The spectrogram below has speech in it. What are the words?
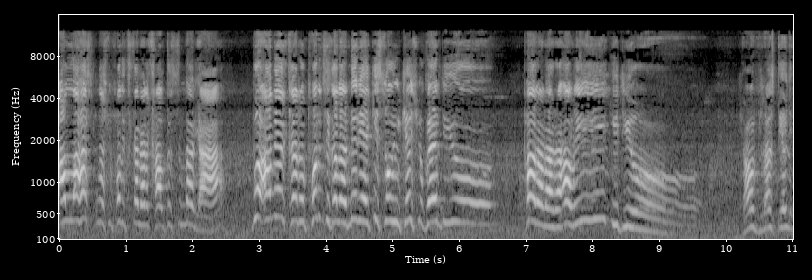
Allah aşkına şu politikaları kaldırsınlar ya. Bu Amerika'nın politikalar nereye gitse o ülke çöker diyor. Paraları alıyor gidiyor. Ya biraz devlet.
